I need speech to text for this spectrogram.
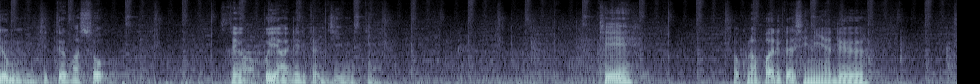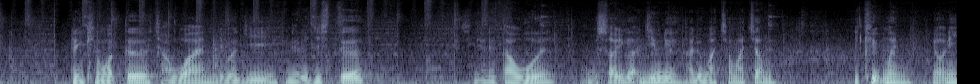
Jom kita masuk. Kita tengok apa yang ada dekat gym ni. Ok so aku nampak dekat sini ada drinking water cawan dia bagi kena register. Sini ada towel. Oh, besar juga gym dia. Ada macam-macam equipment. Tengok ni.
